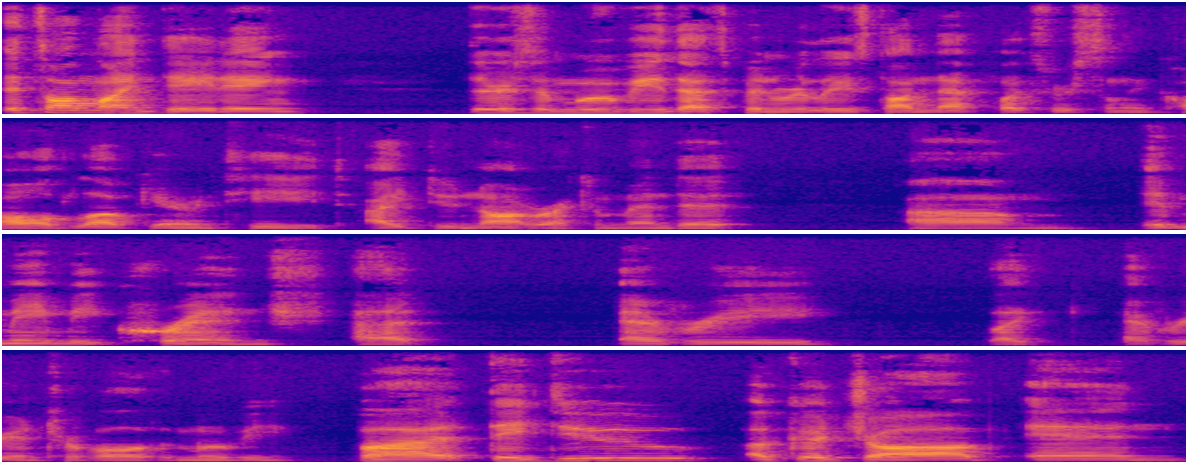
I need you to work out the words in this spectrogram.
It's online dating. There's a movie that's been released on Netflix recently called Love Guaranteed. I do not recommend it. Um, it made me cringe at every like every interval of the movie. But they do a good job in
